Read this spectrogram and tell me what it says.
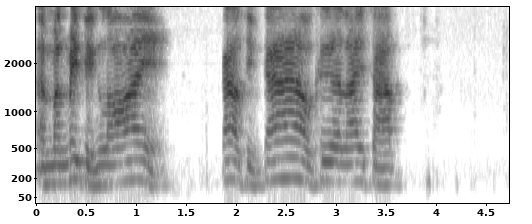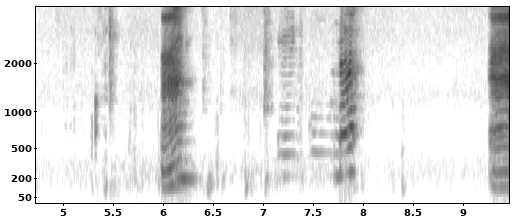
อันมันไม่ถึงร้อย 99คืออะไรสับฮะเอกูนะอ่า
